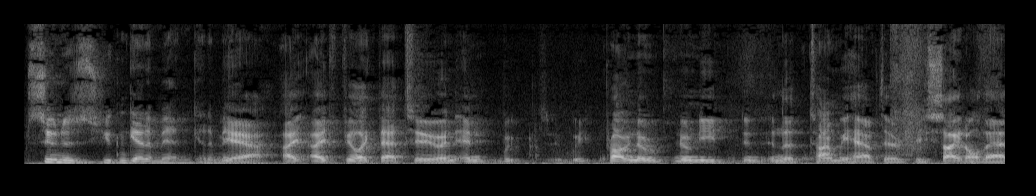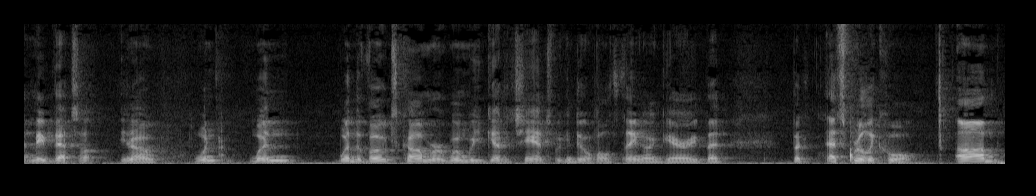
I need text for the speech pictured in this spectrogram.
soon as you can get him in. Get him in. Yeah, I, I feel like that too, and and we, we probably no no need in, in the time we have to recite all that. Maybe that's you know when when when the votes come or when we get a chance, we can do a whole thing on Gary. But but that's really cool. Um,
